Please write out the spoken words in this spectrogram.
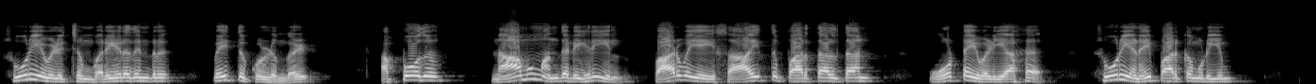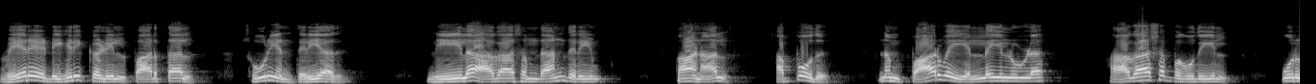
சூரிய வெளிச்சம் வருகிறதென்று வைத்து கொள்ளுங்கள். அப்போது நாமும் அந்த டிகிரியில் பார்வையை சாய்த்து பார்த்தால்தான் ஓட்டை வழியாக சூரியனை பார்க்க முடியும். வேறே டிகிரிகளில் பார்த்தால் சூரியன் தெரியாது. நீல ஆகாசம்தான் தெரியும். ஆனால் அப்போது நம் பார்வை எல்லையில் உள்ள ஆகாச பகுதியில் ஒரு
